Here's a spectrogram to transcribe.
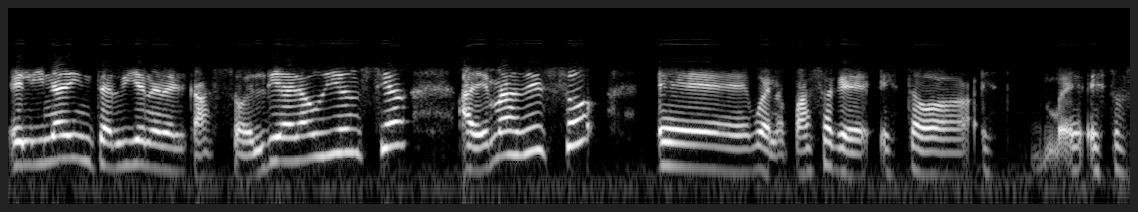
el INADI interviene en el caso. El día de la audiencia, además de eso, eh, bueno, pasa que esto, estos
